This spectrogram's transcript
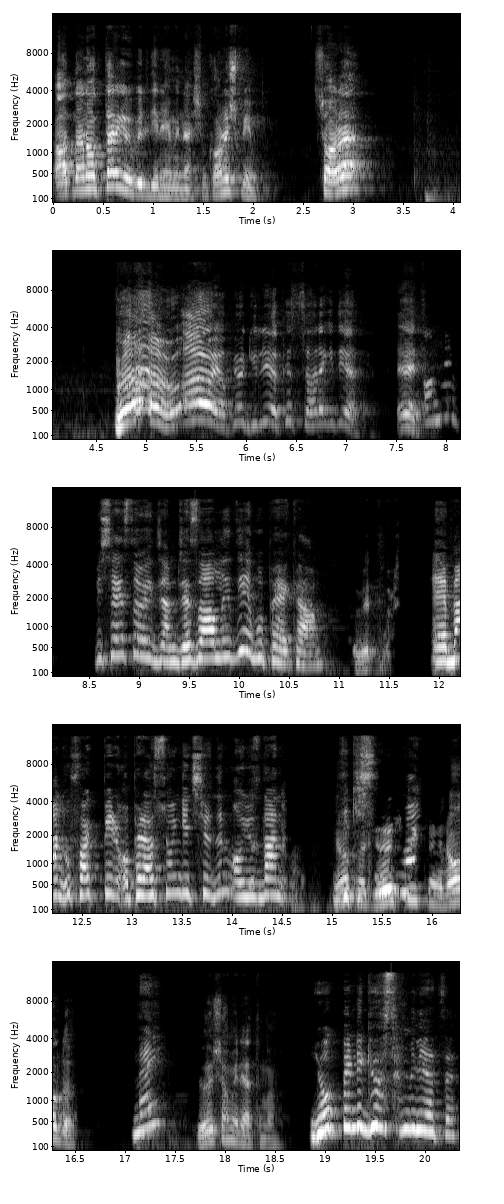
Adnan Oktar gibi bildiğin Emine. Şimdi konuşmayayım. Sonra wow, wow yapıyor, gülüyor kız sonra gidiyor. Evet. Bir şey söyleyeceğim. Cezalıydı ya bu PK. Evet. Ee, ben ufak bir operasyon geçirdim. O yüzden Ne dikişim Göğüs var. büyütme mi? Ne oldu? Ne? Göğüs ameliyatı mı? Yok beni göğüs ameliyatı.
